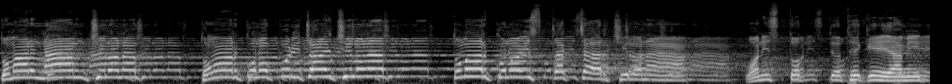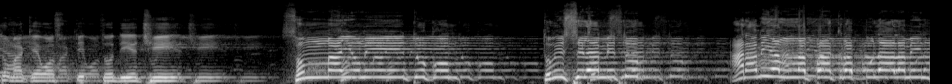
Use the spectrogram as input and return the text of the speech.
তোমার নাম ছিল না। তোমার কোনো পরিচয় ছিল না। তোমার কোনো স্ট্রাকচার ছিল না। অনিস্তত্ব থেকে আমি তোমাকে অস্তিত্ব দিয়েছি। তুমি ছিলে মৃত্যু। আর আমি আল্লাহ পাক রব্বুল আলামিন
